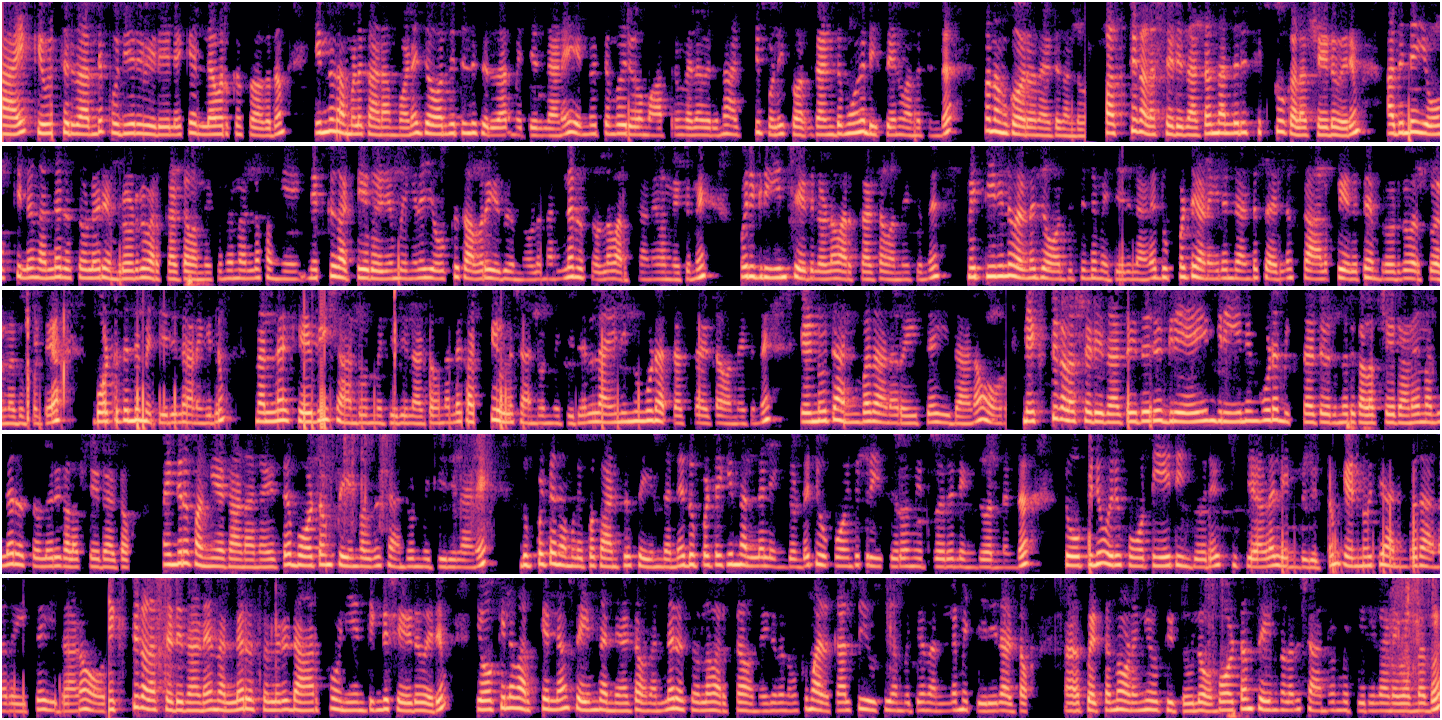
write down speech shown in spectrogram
Hi cute ചുരിദാറിന്റെ പുതിയൊരു വീഡിയോയിലേക്ക് എല്ലാവർക്കും സ്വാഗതം. ഇന്ന് നമ്മൾ കാണാൻ പോണേ ജോർജറ്റിന്റെ ചുരിദാർ മെറ്റീരിയലാണ്. എണ്ണൂറ്റമ്പത് രൂപ മാത്രം വില വരുന്ന അടിപൊളി രണ്ട് മൂന്ന് ഡിസൈൻ വന്നിട്ടുണ്ട്. അപ്പൊ നമുക്ക് ഓരോന്നായിട്ട് കണ്ടു. ഫസ്റ്റ് കളർ ഷെയ്ഡ് ഇതാട്ടോ. നല്ലൊരു ചിക്കു കളർ ഷെയ്ഡ് വരും. അതിന്റെ യോക്കിൽ നല്ല രസമുള്ള ഒരു എംബ്രോയിഡറി വർക്കാട്ടോ വന്നിരിക്കുന്നത് നല്ല ഭംഗി. നെക്ക് കട്ട് ചെയ്ത് കഴിയുമ്പോൾ ഇങ്ങനെ യോക്ക് കവർ ചെയ്ത് തന്നോളൂ നല്ല രസമുള്ള വർക്കാണ് വന്നിരിക്കുന്നത് ഒരു ഗ്രീൻ ഷെയ്ഡിലുള്ള വർക്കാട്ടോ വന്നിരിക്കുന്നത് മെറ്റീരിയൽ വരുന്ന ജോർജറ്റിന്റെ മെറ്റീരിയൽ ആണ്. ദുപ്പട്ടയാണെങ്കിലും രണ്ട് സൈഡിലും സ്കാലപ്പ് ചെയ്തിട്ട് എംബ്രോയിഡറി വർക്ക് വരുന്ന ദുപ്പട്ടയാണ് ബോട്ടത്തിന്റെ മെറ്റീരിയൽ ആണെങ്കിലും നല്ല ഹെവി ഷാൻഡൂൺ മെറ്റീരിയൽ ആട്ടോ. നല്ല കട്ടിയുള്ള ഷാൻഡൂൺ മെറ്റീരിയൽ ലൈനിങ്ങും കൂടെ അറ്റാച്ച്ഡ് ആയിട്ടാണ് വന്നിരിക്കുന്നത് എണ്ണൂറ്റി അൻപതാണ് റേറ്റ് ഇതാണ്. നെക്സ്റ്റ് കളർ ഷെയ്ഡ് ഇതാട്ടോ. ഇതൊരു ഗ്രേയും ഗ്രീനും കൂടെ മിക്സ് ആയിട്ട് വരുന്ന ഒരു കളർ ആണ്. നല്ല രസമുള്ള ഒരു കളർ ഷെയ്ഡ് ആട്ടോ. ഭയങ്കര ഭംഗിയാ കാണാനായിട്ട്. Bottom same colour shantoon material ആണ്. ദുപ്പട്ട നമ്മളിപ്പോ കാണിച്ച സെയിം തന്നെ. ദുപ്പട്ടയ്ക്ക് നല്ല ലെങ്ത് ഉണ്ട്. Two point three zero metre വരെ ലെങ്ത് വരുന്നുണ്ട്. ടോപ്പിന് ഒരു ഫോർട്ടി എയ്റ്റ് ഇഞ്ച് വരെ സ്റ്റിച്ച് ലെങ്ത് കിട്ടും. എണ്ണൂറ്റി അൻപതാണ് റേറ്റ് ഇതാണ് നെക്സ്റ്റ് കളർ ഷെയ്ഡ് ഇതാണ്. നല്ല രസമുള്ള ഒരു ഡാർക്ക് ഒനിയൻ പിങ്ക് ഷെയ്ഡ് വരും. യോക്കിലെ വർക്ക് എല്ലാം സെയിം തന്നെ കേട്ടോ നല്ല രസമുള്ള വർക്കാണ് വന്നേക്കുന്നത്. നമുക്ക് മഴക്കാലത്ത് യൂസ് ചെയ്യാൻ പറ്റിയ നല്ല മെറ്റീരിയൽ ആട്ടോ. പെട്ടെന്ന് ഉണങ്ങി ഒക്കെ കിട്ടുമല്ലോ bottom same colour shantoon material ആണ് വരുന്നത്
